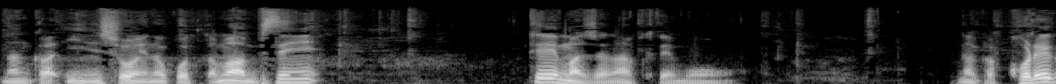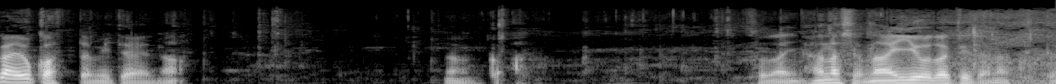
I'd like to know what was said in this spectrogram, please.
なんか印象に残った。まあ別にテーマじゃなくても、なんかこれが良かったみたいな、なんか、そう何？話した内容だけじゃなくて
